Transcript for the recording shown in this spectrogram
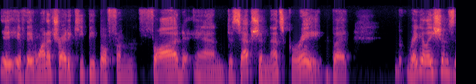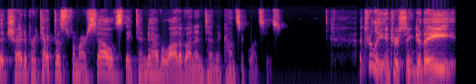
if they want to try to keep people from fraud and deception, that's great. But regulations that try to protect us from ourselves, they tend to have a lot of unintended consequences. That's really interesting. Do they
